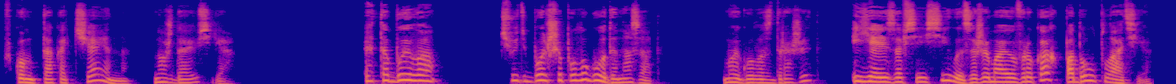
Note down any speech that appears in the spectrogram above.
в ком так отчаянно нуждаюсь я. Это было чуть больше полугода назад. Мой голос дрожит, и я изо всей силы зажимаю в руках подол платья,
